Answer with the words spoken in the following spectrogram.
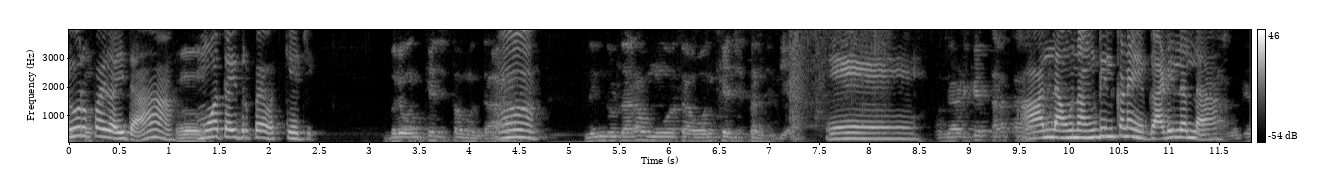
ನೂರು ರೂಪಾಯಿಗೆ ಐದಾ? ಮೂವತ್ತೈದು ರೂಪಾಯಿ ಒಂದು ಕೆ ಜಿ ಬರೀ ಒಂದು ಕೆ ಜಿ ತೊಗೊಂಬಂದ ಹ್ಞೂ ನಿನ್ನ ದುಡ್ಡಾರ ಮೂವತ್ತ ಒಂದು ಕೆ ಜಿ ತಂದಿದ್ಯಾ? ಏ. ಅಲ್ಲ ಅವನ ಅಂಗಡಿಲಿ ಕಣೆ ಗಾಡಿಲಲ್ಲ ಜಿ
